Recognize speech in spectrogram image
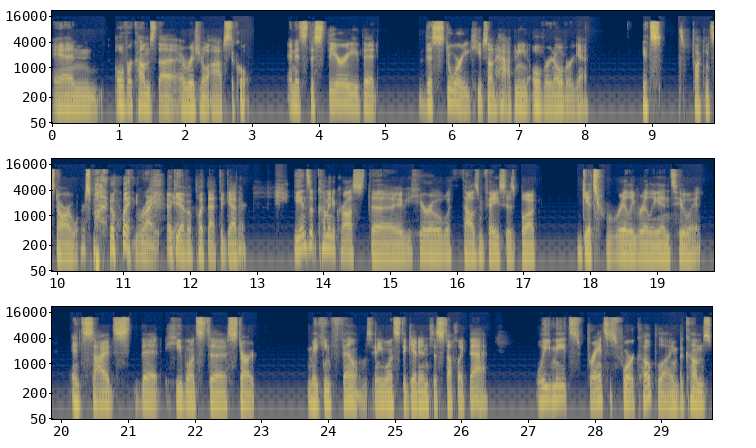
and overcomes the original obstacle. And it's this theory that this story keeps on happening over and over again. It's, it's fucking Star Wars, by the way, Right. if you haven't put that together. He ends up coming across the Hero with a Thousand Faces book, gets really, really into it, and decides that he wants to start making films and he wants to get into stuff like that. Well, he meets Francis Ford Coppola and becomes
